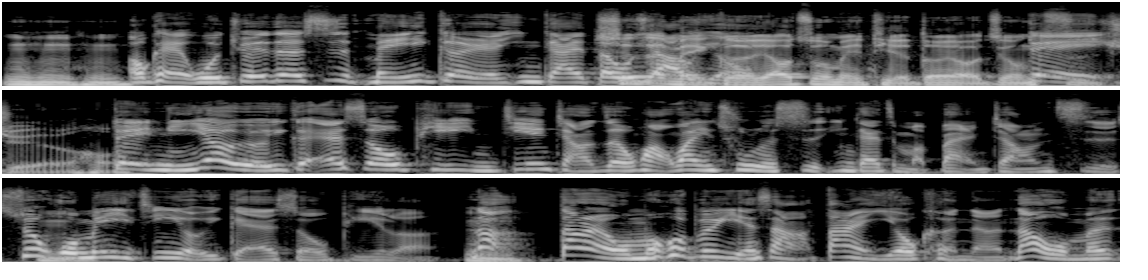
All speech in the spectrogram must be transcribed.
嗯哼哼。OK，我觉得是每一个人应该都要有，每个要做媒体的都要有这种自觉了哈。对，你要有一个 SOP。你今天讲这个话，万一出了事应该怎么办？这样子，所以我们已经有一个 SOP 了。那当然，我们会不会延上？当然也有可能。那我们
